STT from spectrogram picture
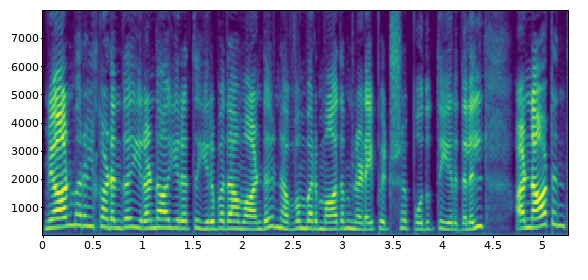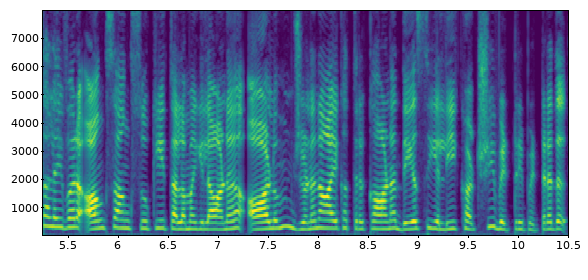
மியான்மரில் கடந்த இரண்டாயிரத்து இருபதாம் ஆண்டு நவம்பர் மாதம் நடைபெற்ற பொதுத் தேர்தலில் அந்நாட்டின் தலைவர் ஆங் சாங் சுகி தலைமையிலான ஆளும் ஜனநாயகத்திற்கான தேசிய லீக் கட்சி வெற்றி பெற்றது.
